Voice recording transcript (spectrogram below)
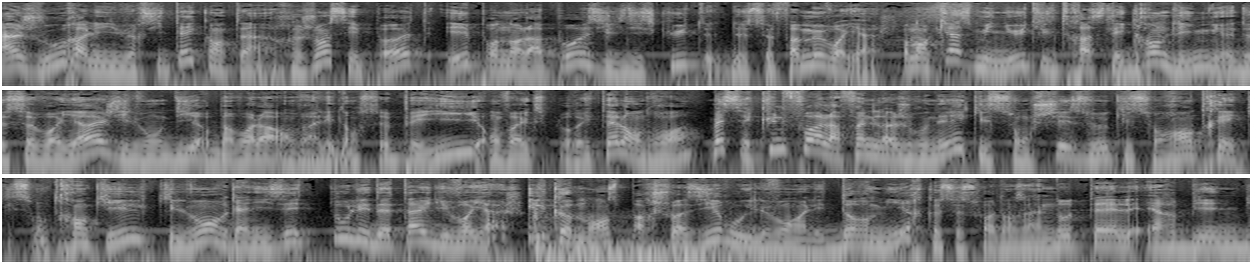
Un jour, à l'université, Quentin rejoint ses potes et pendant la pause, ils discutent de ce fameux voyage. Pendant 15 minutes, ils tracent les grandes lignes de ce voyage. Ils vont dire, ben voilà, on va aller dans ce pays, on va explorer tel endroit. Mais c'est qu'une fois à la fin de la journée, qu'ils sont chez eux, qu'ils sont rentrés, qu'ils sont tranquilles, qu'ils vont organiser tous les détails du voyage. Ils commencent par choisir où ils vont aller dormir, que ce soit dans un hôtel, Airbnb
